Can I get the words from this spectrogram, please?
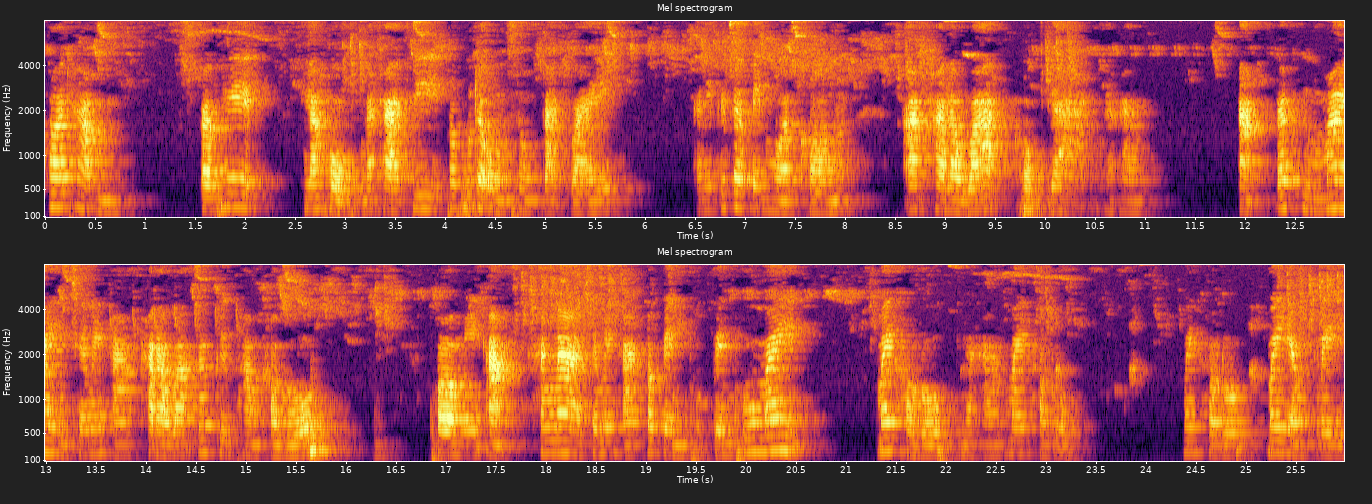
ข้อธรรม ประเภท ละหกนะคะ ที่พระพุทธองค์ทรงตรัสไว้ อันนี้ก็จะเป็นหมวดของอาคารวะหกอย่างนะคะอะก็คือไม่ใช่ไหมคะคารวะก็คือความเคารพพอมีอะข้างหน้าใช่ไหมคะ ก็เป็นเป็นผู้ไม่ไม่เคารพนะคะ ไม่เคารพไม่เคารพไม่ยำเกรง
